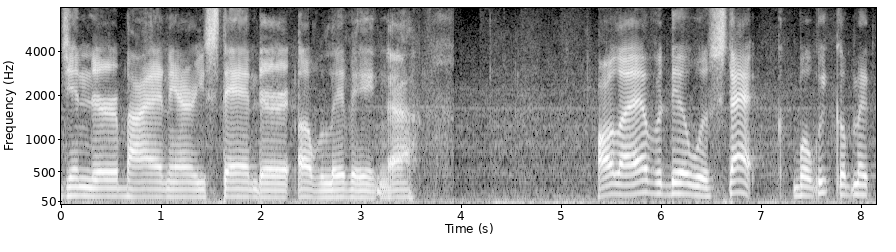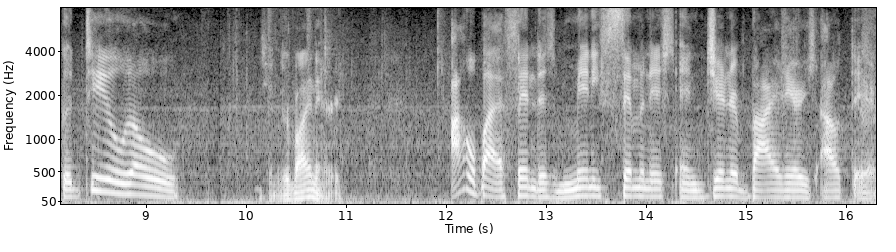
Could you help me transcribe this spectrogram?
gender binary standard of living. Uh, all I ever did was stack, but we could make a deal though. Gender binary. I hope I offend as many feminists and gender binaries out there.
